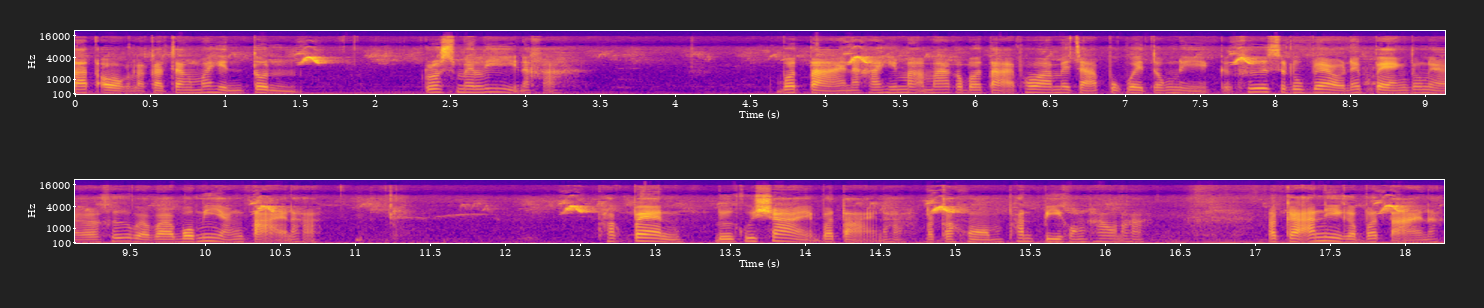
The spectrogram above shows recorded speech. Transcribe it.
ตัดออกแล้วก็จังมาเห็นต้นโรสแมรี่นะคะบ่ตายนะคะ หิมะมากก็บ่ตาย เพราะว่าแม่จ๋าปลูกไว้ตรงนี้ ก็คือสรุปแล้วในแปลงตรงเนี้ยก็คือแบบว่าบ่มีหยังตายนะคะผักแป้นหรือกุ้ยช่ายบะตายนะคะ แล้วก็หอมพันปีของเฮานะคะ แล้วก็อันนี้กับบะตายนะ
